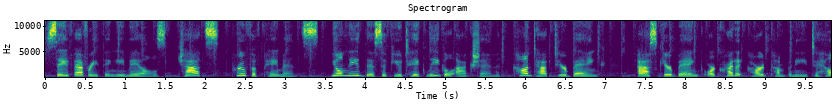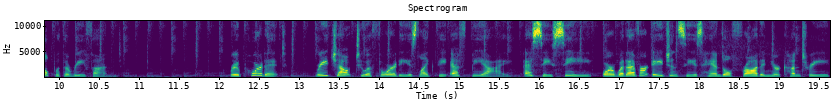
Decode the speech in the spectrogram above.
Save everything emails, chats, proof of payments. You'll need this if you take legal action. Contact your bank. Ask your bank or credit card company to help with a refund. Report it. Reach out to authorities like the FBI, SEC, or whatever agencies handle fraud in your country.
